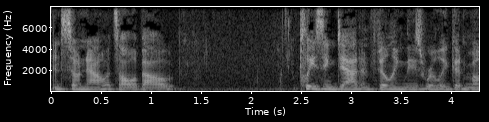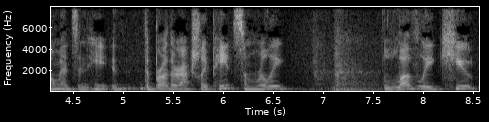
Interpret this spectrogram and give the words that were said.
And so now it's all about pleasing dad and filling these really good moments and he the brother actually paints some really lovely cute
